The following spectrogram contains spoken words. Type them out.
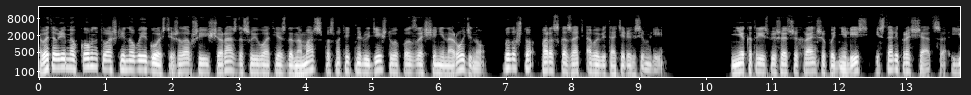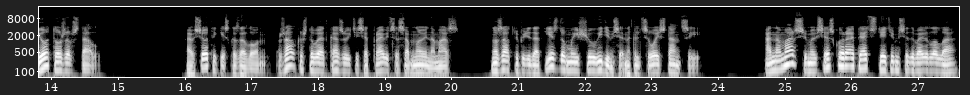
В это время в комнату вошли новые гости, желавшие еще раз до своего отъезда на Марс посмотреть на людей, чтобы по возвращении на родину было что порассказать об обитателях Земли. Некоторые из пришедших раньше поднялись и стали прощаться. Йо тоже встал. «А все-таки», — сказал он, — «жалко, что вы отказываетесь отправиться со мной на Марс. Но завтра перед отъездом мы еще увидимся на кольцевой станции. «А на Марсе мы все скоро опять встретимся», — добавила Ла.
